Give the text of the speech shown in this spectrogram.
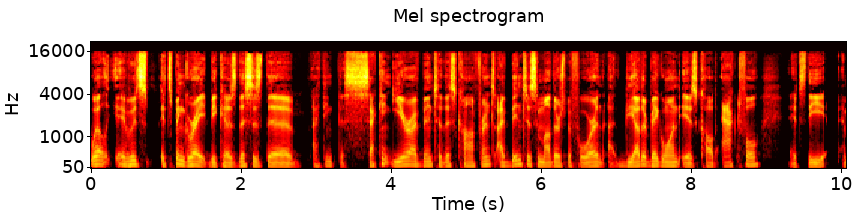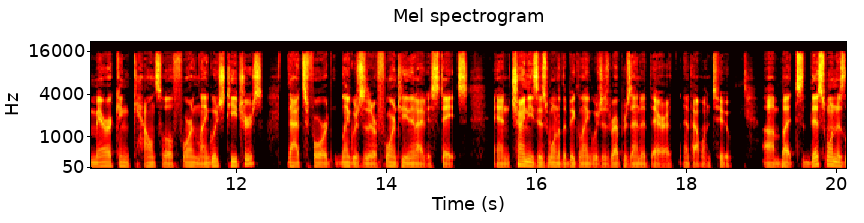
Well, it was it's been great because this is the I think the second year I've been to this conference. I've been to some others before. The other big one is called ACTFL. It's the American Council of Foreign Language Teachers. That's for languages that are foreign to the United States. And Chinese is one of the big languages represented there at, at that one, too. Um, but this one is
